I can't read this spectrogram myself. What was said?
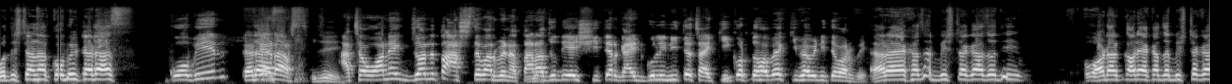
প্রতিষ্ঠান কবির টাডাস কবির ট্রেডার্স ট্রেডার্স? জি। আচ্ছা অনেক জনে তো আসতে পারবে না। তারা যদি এই শীতের গাইড গুলি নিতে চায় কি করতে হবে? কীভাবে নিতে পারবে? হাজার বিশ টাকা যদি অর্ডার করে এক হাজার বিশ টাকা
